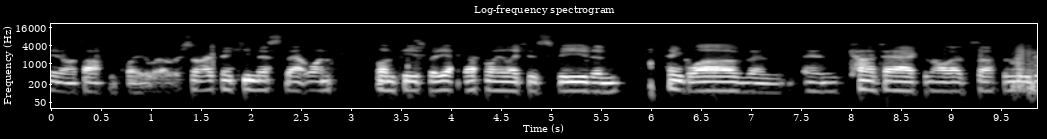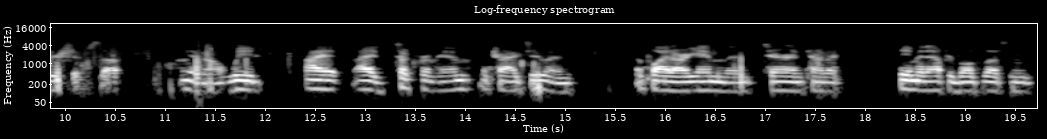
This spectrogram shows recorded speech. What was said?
you know it's off the plate or whatever. So I think he missed that one one piece. But yeah, definitely like his speed and and glove and and contact and all that stuff, the leadership stuff. You know, we I I took from him, I tried to, and applied our game, and then Terrin kind of came in after both of us and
